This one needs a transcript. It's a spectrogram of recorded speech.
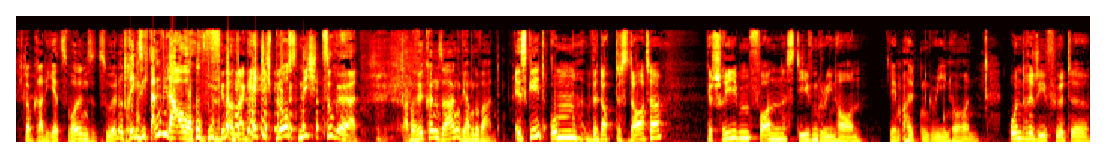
Ich glaube, gerade jetzt wollen sie zuhören und regen sich dann wieder auf. Genau, und sagen, hätte ich bloß nicht zugehört. Aber wir können sagen, wir haben gewarnt. Es geht um The Doctor's Daughter, geschrieben von Stephen Greenhorn. Dem alten Greenhorn. Und Regie führte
